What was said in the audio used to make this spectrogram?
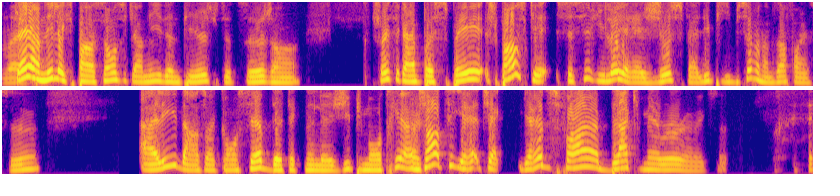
Quand il a amené l'expansion, c'est qu'il a amené Eden Pierce et tout ça, genre. Je crois que c'est quand même pas super. Je pense que ce série-là, il aurait juste fallu, puis Ubisoft a à faire ça, aller dans un concept de technologie, puis montrer un genre, tu sais, il, aurait, il aurait dû faire Black Mirror avec ça.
